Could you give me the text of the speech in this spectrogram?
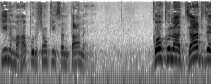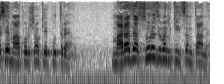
किन महापुरुषों की संतान हैं? गोकुला जाट जैसे महापुरुषों के पुत्र हैं हम। महाराजा सूरजमल की संतान है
